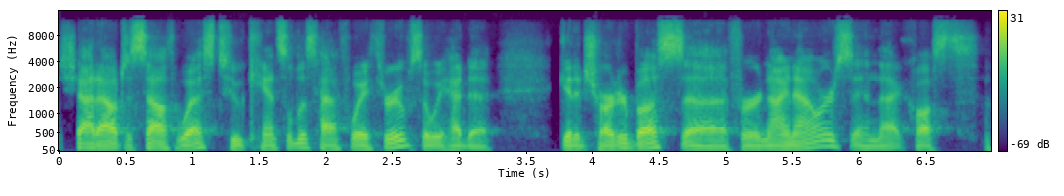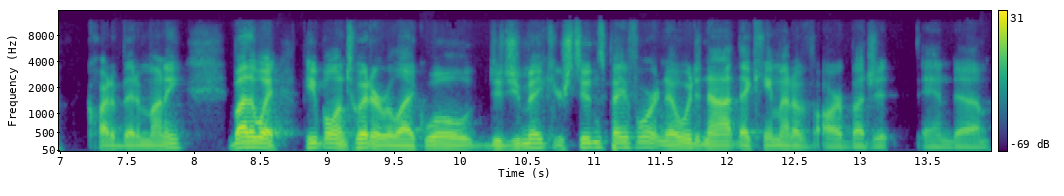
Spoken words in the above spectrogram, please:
Shout out to Southwest who canceled us halfway through, so we had to get a charter bus uh, for nine hours, and that costs quite a bit of money. By the way, people on Twitter were like, "Well, did you make your students pay for it?" No, we did not. That came out of our budget, and um,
